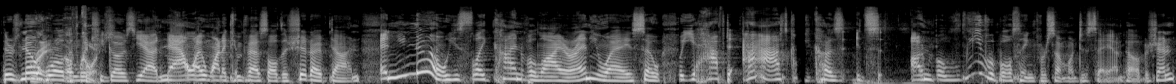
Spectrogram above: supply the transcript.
There's no Right, world in which course. he goes, yeah, now I want to confess all the shit I've done. And you know, he's like kind of a liar anyway. So, but you have to ask because it's unbelievable thing for someone to say on television.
